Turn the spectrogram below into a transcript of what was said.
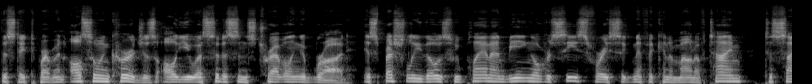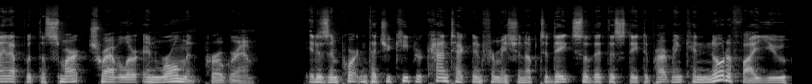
The State Department also encourages all U.S. citizens traveling abroad, especially those who plan on being overseas for a significant amount of time, to sign up with the Smart Traveler Enrollment Program. It is important that you keep your contact information up to date so that the State Department can notify you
